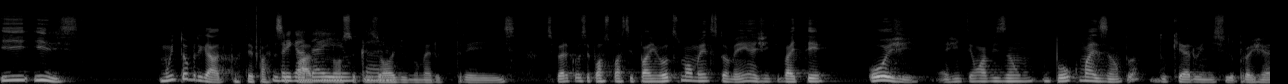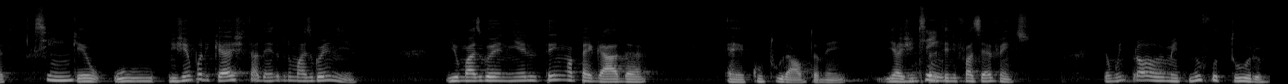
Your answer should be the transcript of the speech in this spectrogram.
E Iris, muito obrigado por ter participado Obrigada do eu, nosso cara. episódio número 3. Espero que você possa participar em outros momentos também. A gente vai ter Hoje, a gente tem uma visão um pouco mais ampla do que era o início do projeto, Sim. porque o, o Engenho Podcast está dentro do Mais Goianinha. E o Mais Goianinha ele tem uma pegada é, cultural também, e a gente Sim. pretende fazer eventos. Então, muito provavelmente, no futuro,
